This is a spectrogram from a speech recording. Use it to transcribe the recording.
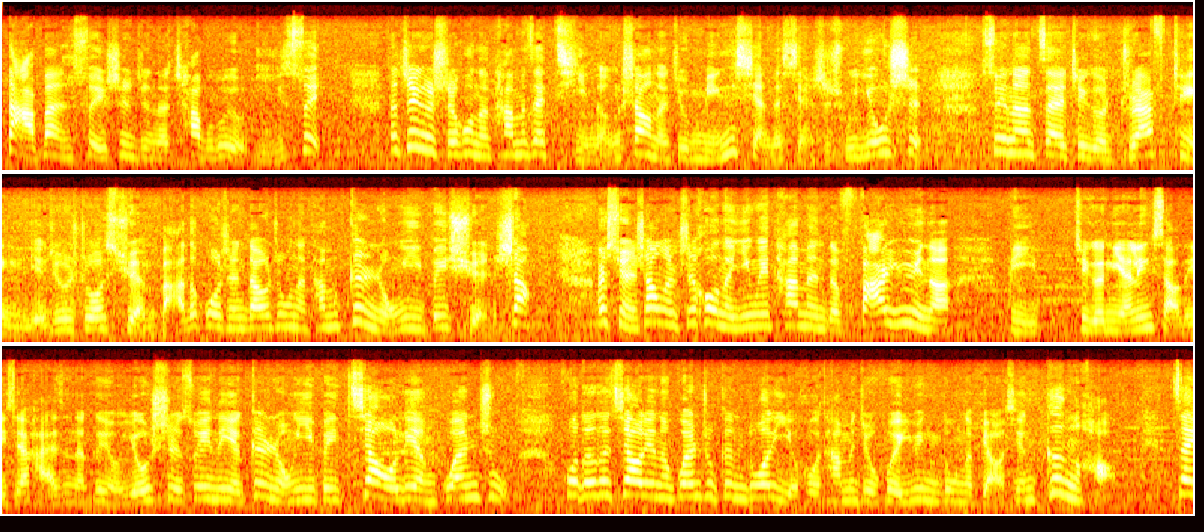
大半岁，甚至呢差不多有一岁。那这个时候呢，他们在体能上呢就明显的显示出优势，所以呢，在这个 drafting，也就是说选拔的过程当中呢，他们更容易被选上。而选上了之后呢，因为他们的发育呢比这个年龄小的一些孩子呢更有优势，所以呢也更容易被教练关注。获得的教练的关注更多了以后，他们就会运动的表现更好。在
